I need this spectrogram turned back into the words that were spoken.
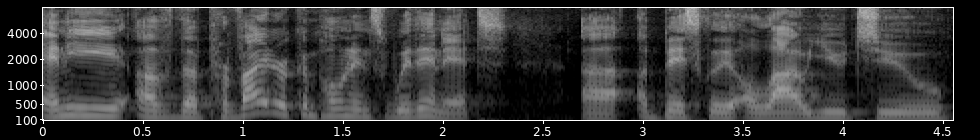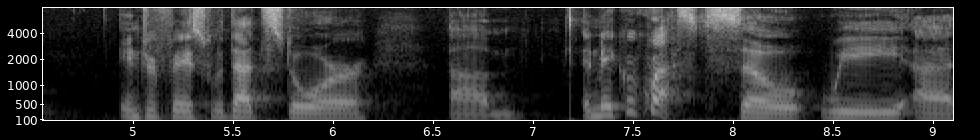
any of the provider components within it uh, basically allow you to interface with that store um, and make requests. So we, uh,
